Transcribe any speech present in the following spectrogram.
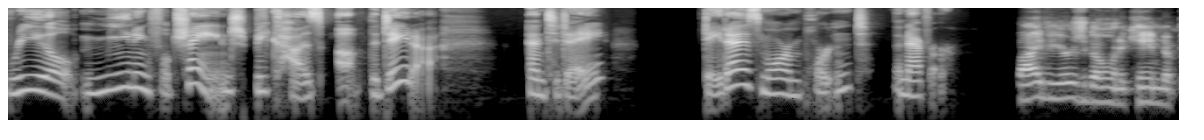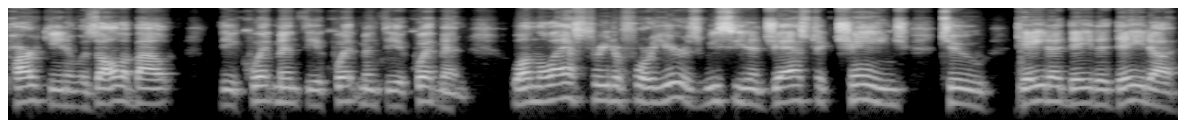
real, meaningful change because of the data. And today, data is more important than ever. Five years ago, when it came to parking, it was all about the equipment, the equipment, the equipment. Well, in the last three to four years, we see a drastic change to data, data, data.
